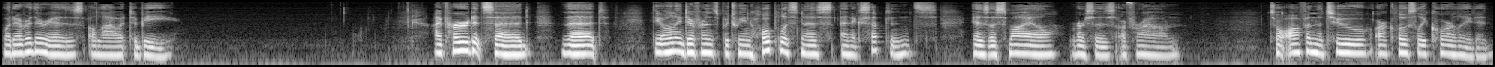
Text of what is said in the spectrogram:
Whatever there is, allow it to be. I've heard it said that the only difference between hopelessness and acceptance is a smile versus a frown. So often the two are closely correlated.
